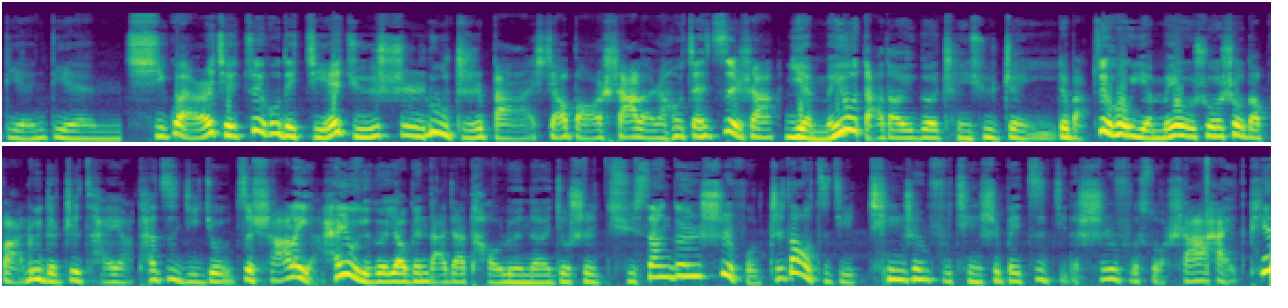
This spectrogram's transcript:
点点奇怪，而且最后的结局是陆直把小宝杀了，然后再自杀，也没有达到一个程序正义，对吧？最后也没有说受到法律的制裁呀，他自己就自杀了呀。还有一个要跟大家讨论的，就是曲三根是否知道自己亲生父亲是被自己的师傅所杀害的？片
